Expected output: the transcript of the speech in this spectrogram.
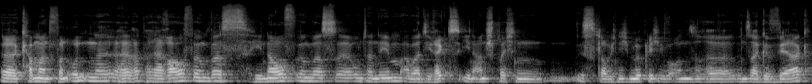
Äh, kann man von unten herauf irgendwas, hinauf irgendwas äh, unternehmen, aber direkt ihn ansprechen ist, glaube ich, nicht möglich über unsere, unser Gewerk.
